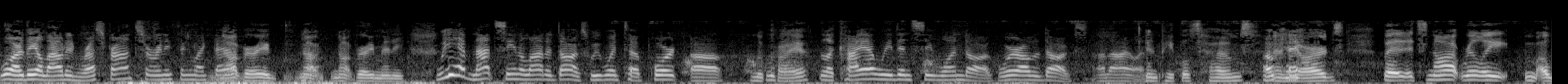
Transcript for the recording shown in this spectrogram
Well, are they allowed in restaurants or anything like that? not very, not not very many. We have not seen a lot of dogs. We went to Port uh, Lucaya Lakaya. We didn't see one dog. Where are all the dogs on the island? in people's homes and yards, but it's not really. uh,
